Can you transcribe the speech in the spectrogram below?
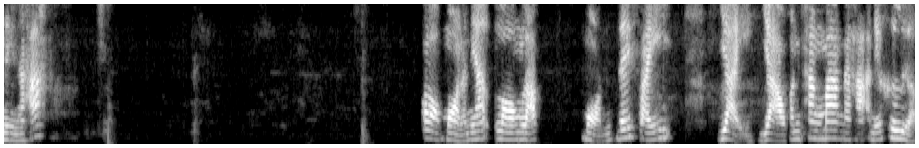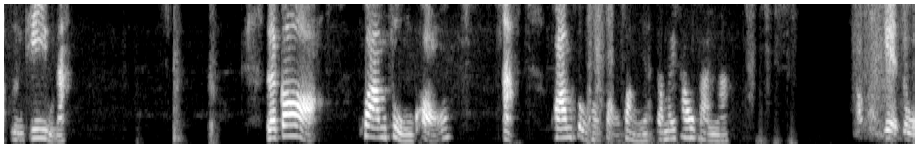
นี่งนะคะ ออกหมอนอันเนี้ยรองรับหมอนได้ไซส์ใหญ่ยาวค่อนข้างมากนะคะ อันนี้คือเหลือพื้นที่อยู่นะ แล้วก็ ความสูงของอะความสูงของสองฝั่งเนี่ยจะไม่เท่ากันนะสังเกตดู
